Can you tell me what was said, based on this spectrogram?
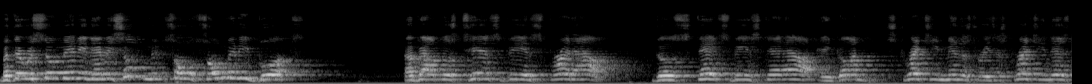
But there were so many, they sold, sold so many books about those tents being spread out those stakes being spread out and God stretching ministries and stretching this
